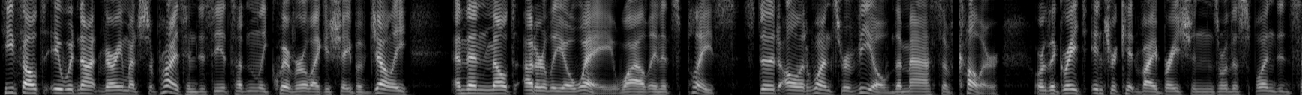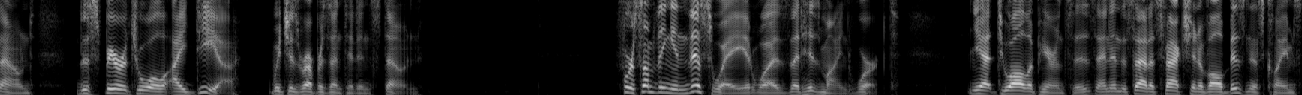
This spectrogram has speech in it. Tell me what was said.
he felt it would not very much surprise him to see it suddenly quiver like a shape of jelly, and then melt utterly away, while in its place stood all at once revealed the mass of color or the great intricate vibrations, or the splendid sound, the spiritual idea, which is represented in stone. For something in this way it was that his mind worked. Yet, to all appearances, and in the satisfaction of all business claims,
